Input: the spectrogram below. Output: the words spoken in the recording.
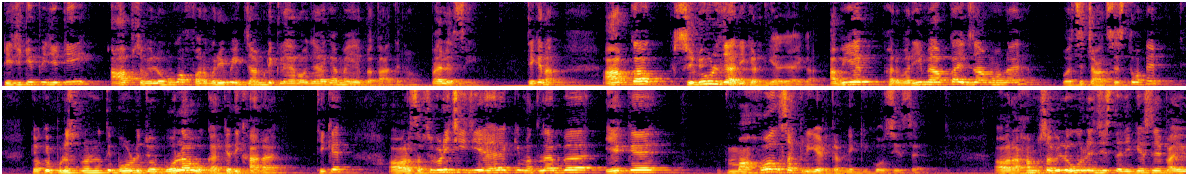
टीजीटी, पीजीटी, आप सभी लोगों का फरवरी में एग्ज़ाम डिक्लेयर हो जाएगा, मैं ये बता दे रहा हूँ, पहले से ठीक है ना? आपका शेड्यूल जारी कर दिया जाएगा। अब ये फरवरी में आपका एग्ज़ाम होना है, वैसे चांसेस तो है, क्योंकि पुलिस प्रोन्नति बोर्ड जो बोला वो करके दिखा रहा है, ठीक है? और सबसे बड़ी चीज़ ये है कि मतलब एक माहौल सा क्रिएट करने की कोशिश है। और हम सभी लोगों ने जिस तरीके से भाई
